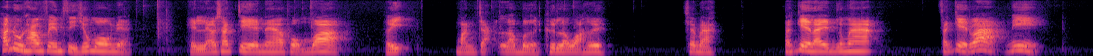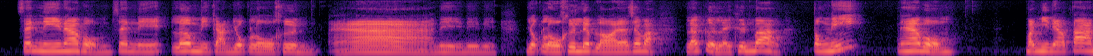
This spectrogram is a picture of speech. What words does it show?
ถ้าดูไทม์เฟรมสี่ชั่วโมงเนี่ย เห็นแล้วชัดเจนนะครับผมว่า เฮ้ย มันจะระเบิดขึ้นแล้วว่ะเฮ้ย ใช่ไหมสังเกตอะไรรู้ไหมฮะสังเกตว่านี่เส้นนี้นะครับผมเส้นนี้เริ่มมีการยกโลขึ้นอ่านี่นี่นี่ยกโลขึ้นเรียบร้อยแล้วใช่ปะแล้วเกิดอะไรขึ้นบ้าง ตรงนี้นะครับผม มันมีแนวต้าน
